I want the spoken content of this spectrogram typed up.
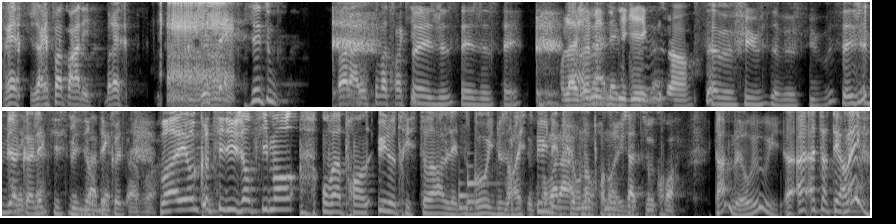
Bref, j'arrive pas à parler. Bref, je sais, c'est tout. Voilà, laissez-moi tranquille. Ouais, je sais, je sais. On l'a Ah, jamais mais vu bégayer comme ça. hein. Ça me fume, ça me fume. J'aime bien Avec quand Alexis ma tes côtes. Bon, allez, on continue gentiment. On va prendre une autre histoire. Let's go. Il nous en reste une et puis on en prendra une chat autre. me croit. Ah, mais oui, oui. Ah, attends, t'es en live?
